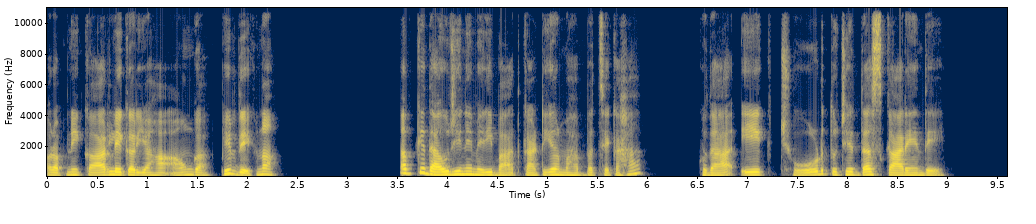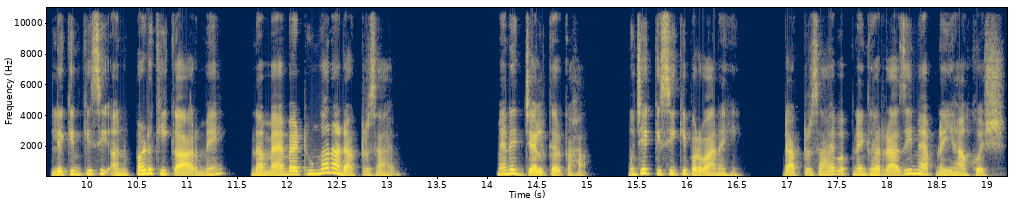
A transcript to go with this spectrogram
और अपनी कार लेकर यहाँ आऊँगा, फिर देखना। अब के दाऊ जी ने मेरी बात काटी और मोहब्बत से कहा, खुदा, एक छोड़ तुझे दस कारें दे, लेकिन किसी अनपढ़ की कार में ना मैं बैठूँगा ना डॉक्टर साहब। मैंने जल कर कहा, मुझे किसी की परवाह नहीं। डॉक्टर साहब, अपने घर राज़ी, मैं अपने यहाँ खुश।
